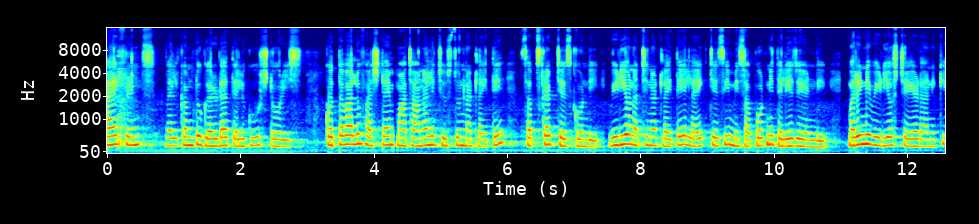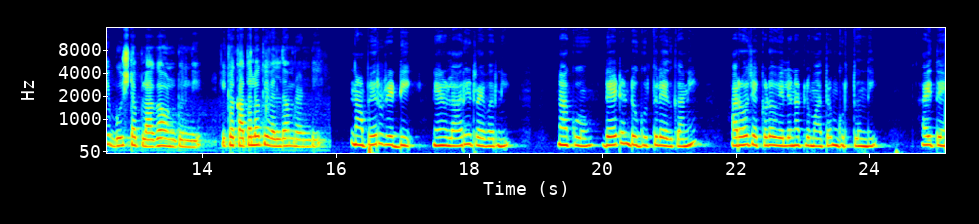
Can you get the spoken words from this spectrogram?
Hi friends welcome to Garuda Telugu stories. కొత్త వాళ్ళు ఫస్ట్ టైం మా ఛానల్ని చూస్తున్నట్లయితే సబ్స్క్రైబ్ చేసుకోండి. వీడియో నచ్చినట్లయితే లైక్ చేసి మీ సపోర్ట్ని తెలియజేయండి. మరిన్ని వీడియోస్ చేయడానికి బూస్టప్ లాగా ఉంటుంది. ఇక కథలోకి వెళ్దాం రండి. నా పేరు రెడ్డి. నేను లారీ డ్రైవర్ని. నాకు డేట్ అంటూ గుర్తులేదు కానీ ఆ రోజు ఎక్కడో వెళ్ళినట్లు మాత్రం గుర్తుంది. అయితే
